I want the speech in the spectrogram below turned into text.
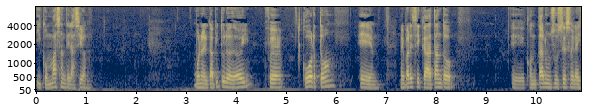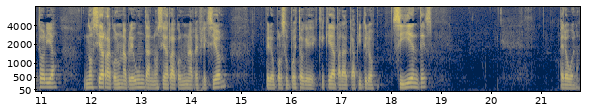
y con más antelación. Bueno, el capítulo de hoy fue corto. Eh, me parece que cada tanto eh, contar un suceso de la historia no cierra con una pregunta, no cierra con una reflexión, pero por supuesto que, queda para capítulos siguientes. Pero bueno,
